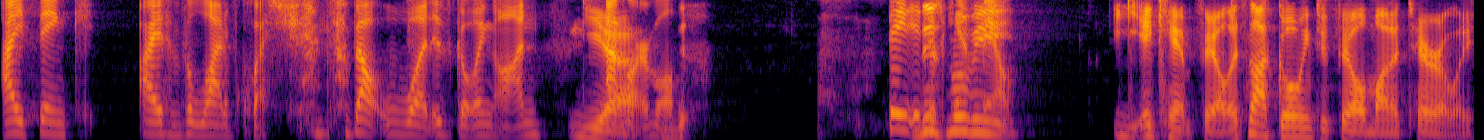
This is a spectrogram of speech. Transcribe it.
I think I have a lot of questions about what is going on yeah at Marvel. th- They it this movie fail. it can't fail it's not going to fail monetarily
